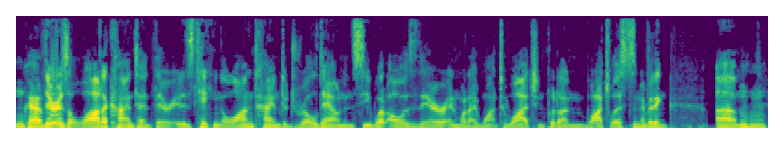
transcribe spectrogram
Okay. There is a lot of content there. It is taking a long time to drill down and see what all is there and what I want to watch and put on watch lists and everything. Um,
